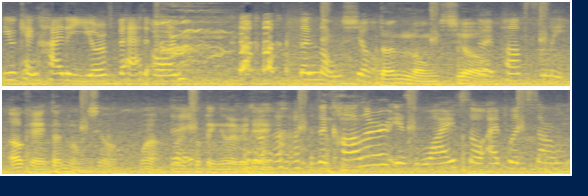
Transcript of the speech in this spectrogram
you can hide your fat arm. 灯笼袖，灯笼袖.对，puff sleeve. Okay, 灯笼袖. Wow, learn 对 something new every day. the color is white, so I put some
